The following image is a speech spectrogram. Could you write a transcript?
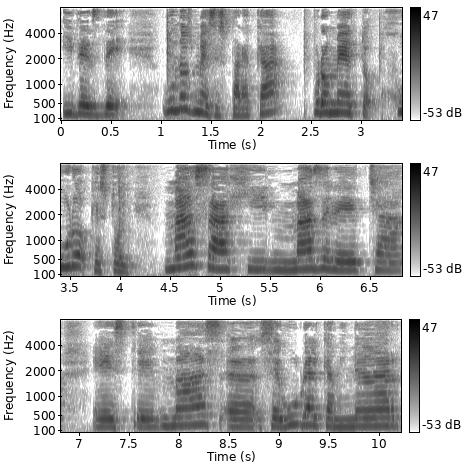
Y desde unos meses para acá, prometo, juro que estoy más ágil, más derecha, este, más eh, segura al caminar,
